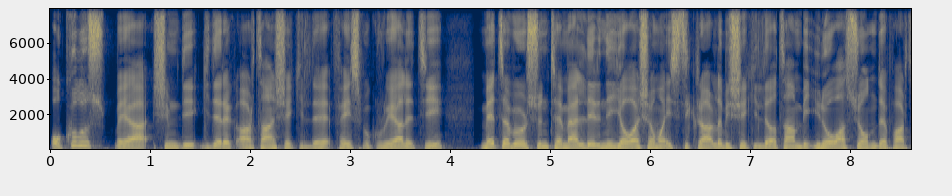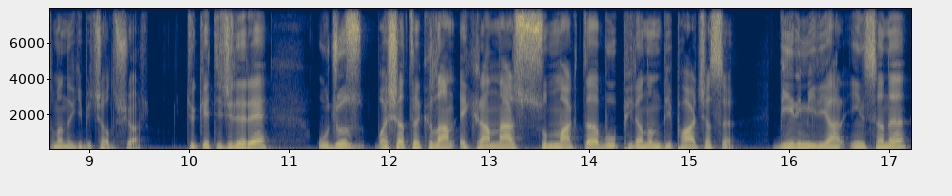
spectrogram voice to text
Oculus veya şimdi giderek artan şekilde Facebook Reality, Metaverse'ün temellerini yavaş ama istikrarlı bir şekilde atan bir inovasyon departmanı gibi çalışıyor. Tüketicilere ucuz başa takılan ekranlar sunmak da bu planın bir parçası. 1 milyar insanı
